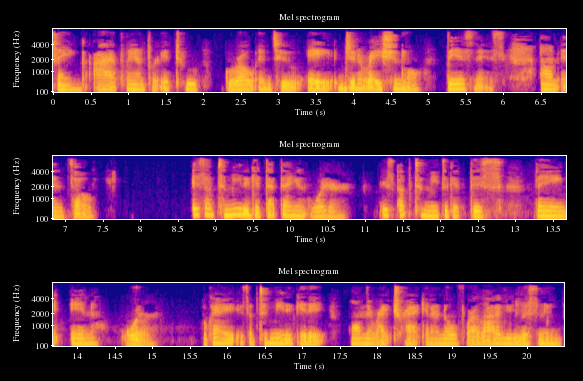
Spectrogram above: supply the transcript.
thing. I plan for it to grow into a generational business. Um, and so it's up to me to get that thing in order. It's up to me to get this thing in order. Okay. It's up to me to get it on the right track. And I know for a lot of you listening,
